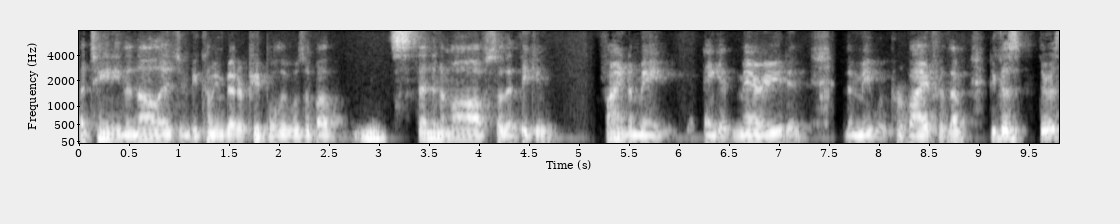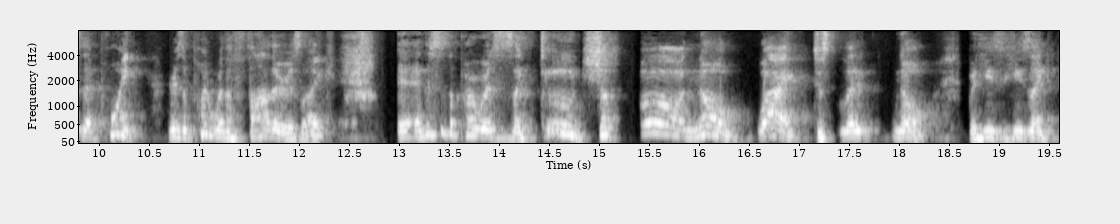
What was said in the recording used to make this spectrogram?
attaining the knowledge and becoming better people. It was about sending them off so that they can find a mate and get married and the mate would provide for them. Because there's that point there's a point where the father is like and this is the part where it's like dude shut oh no why? Just let it no. But he's he's like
